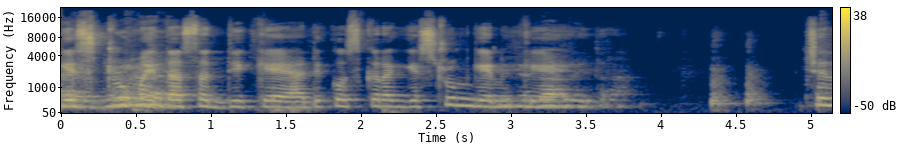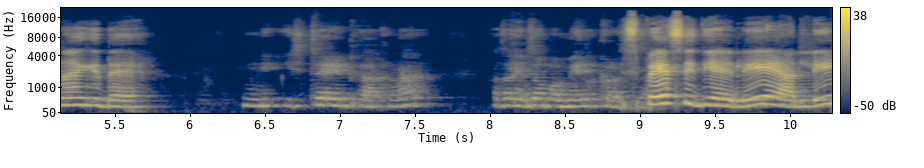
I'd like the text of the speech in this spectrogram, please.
ಗೆಸ್ಟ್ ರೂಮ್ ಆಯ್ತಾ ಸದ್ಯಕ್ಕೆ? ಅದಕ್ಕೋಸ್ಕರ ಗೆಸ್ಟ್ ರೂಮ್ಗೆ ಏನಕ್ಕೆ? ಚೆನ್ನಾಗಿದೆ. ಸ್ಪೇಸ್ ಇದೆಯಾ ಇಲ್ಲಿ? ಅಲ್ಲಿ?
